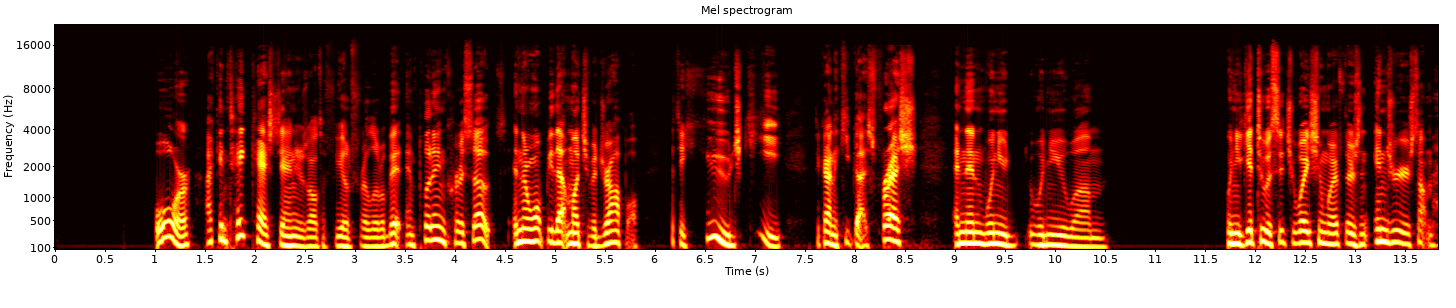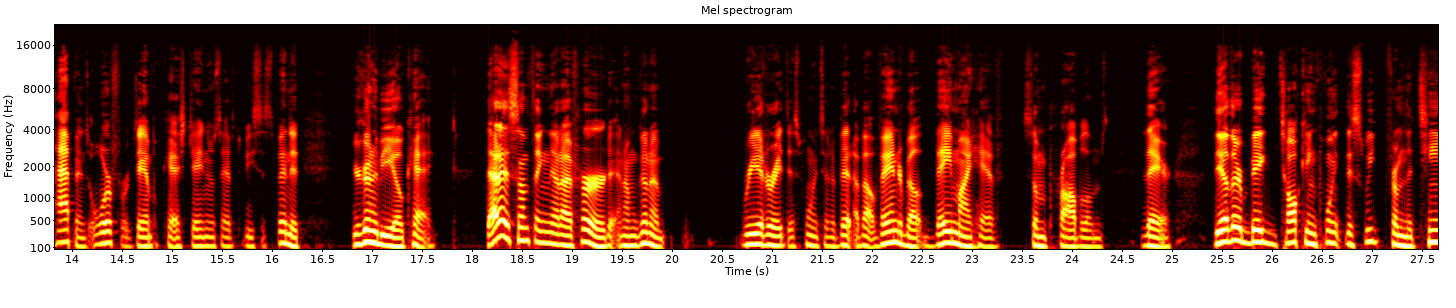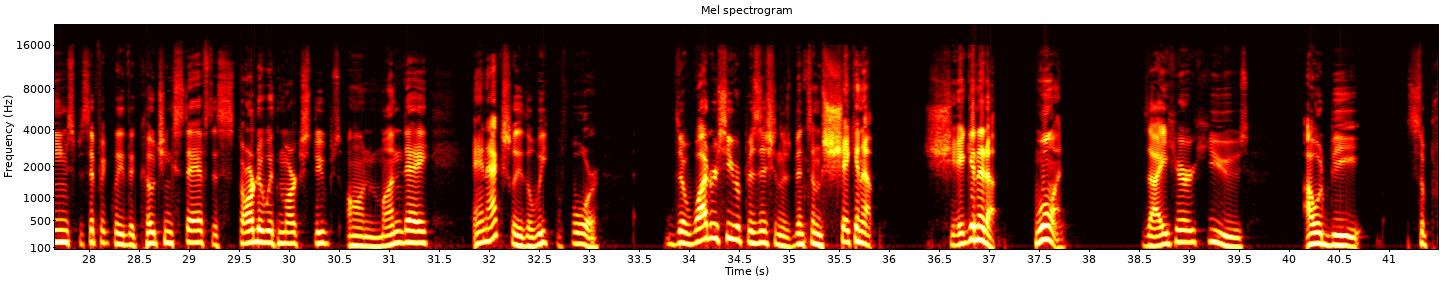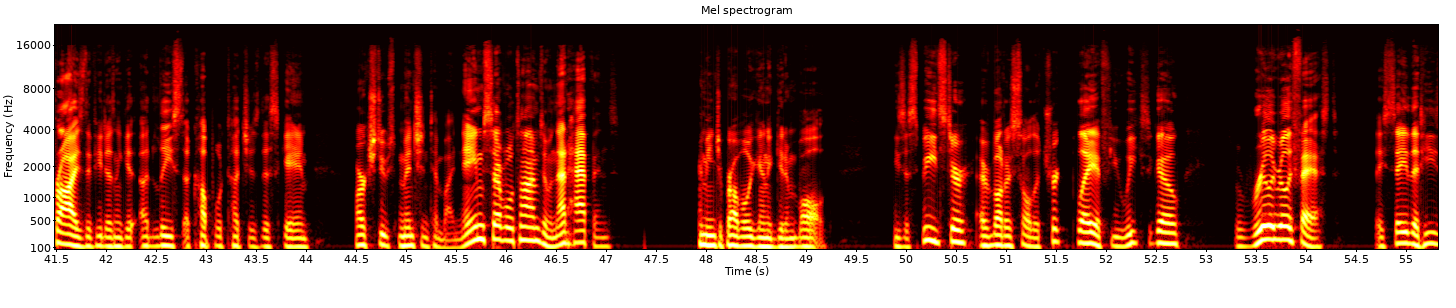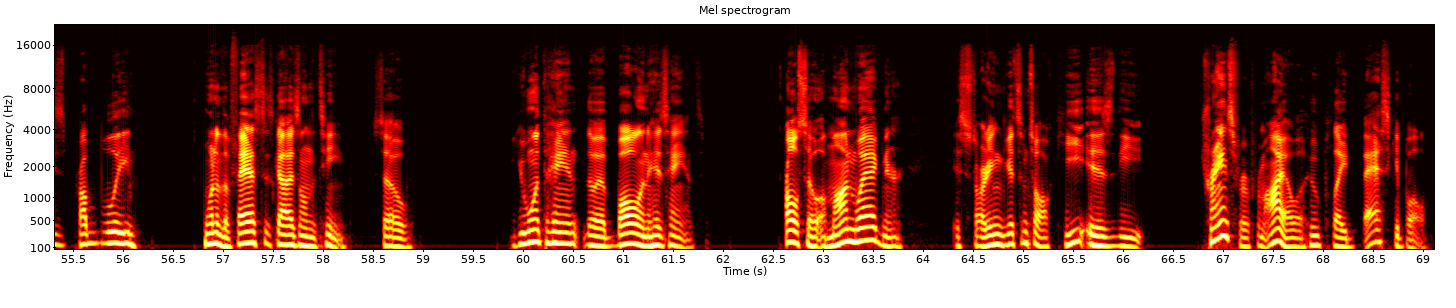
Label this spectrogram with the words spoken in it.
Or I can take Kash Daniels off the field for a little bit and put in Chris Oats, and there won't be that much of a drop off. That's a huge key to kind of keep guys fresh. And then when you when you um when you get to a situation where if there's an injury or something happens, or for example, Kash Daniels have to be suspended, you're going to be okay. That is something that I've heard, and I'm going to reiterate this point in a bit about Vanderbilt. They might have some problems there. The other big talking point this week from the team, specifically the coaching staffs, this started with Mark Stoops on Monday and actually the week before. The wide receiver position, there's been some shaking up, shaking it up. One, Zy'Aire Hughes, I would be surprised if he doesn't get at least a couple touches this game. Mark Stoops mentioned him by name several times, and when that happens, it means you're probably going to get involved. He's a speedster. Everybody saw the trick play a few weeks ago. He's really, really fast. They say that he's probably one of the fastest guys on the team. So you want the hand the ball in his hands. Also, Ahmad Wagner is starting to get some talk. He is the transfer from Iowa who played basketball.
